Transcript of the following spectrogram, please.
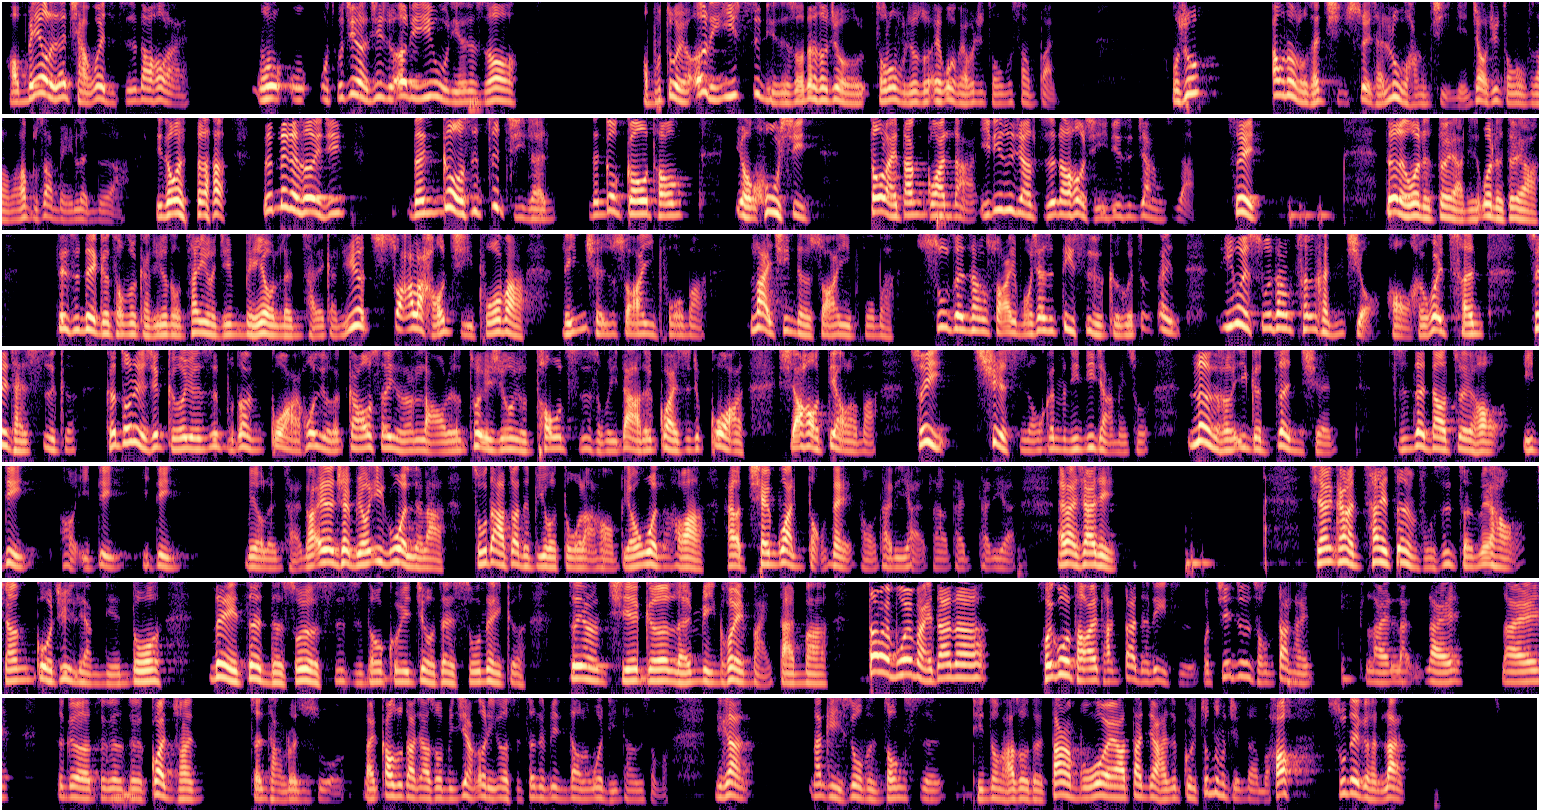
好，没有人在抢位置，直到后来，我我我我记得很清楚，二零一五年的时候，哦不对哦，二零一四年的时候，那时候就有总统府就说，哎，我要不要去总统府上班，我说。啊，我那时候才几岁，才入行几年，叫我去总统府上班，他不是没人的啊，你懂我意思吗？那那个时候已经能够是自己人，能够沟通，有互信，都来当官啦，一定是讲直到后期一定是这样子啊。所以这个人问的对啊，你问的对啊。这次内阁重组感觉有种蔡英文已经没有人才的感觉，因为刷了好几波嘛，林全刷一波嘛。赖清德刷一波嘛，苏贞昌刷一波，现在是第四个阁揆。这哎，因为苏贞昌撑很久，吼，很会撑，所以才四个。可中间有些格员是不断挂，或者有的高升，有的老人退休，有偷吃什么一大堆怪事就挂，消耗掉了嘛。所以确实，我跟你你讲的没错，任何一个政权执政到最后，一定哦，一定一定。没有人才，那 A 人圈不用硬问了啦，朱大赚的比我多啦，哈，不用问了，好不好？还有千万斗内，哦，太厉害，他太太厉害。来看下一题，先看蔡政府是准备好将过去两年多内政的所有失职都归咎在苏内阁，这样切割人民会买单吗？当然不会买单啊！回过头来谈蛋的例子，我今天就是从蛋来来来来来这个这个这个贯穿整场论述，来告诉大家说，民进党二零二四真的面临到的问题当是什么？你看。那可以是我们忠实听众，他说的当然不会啊，蛋价还是贵，就那么简单嘛。好，输内阁很烂，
